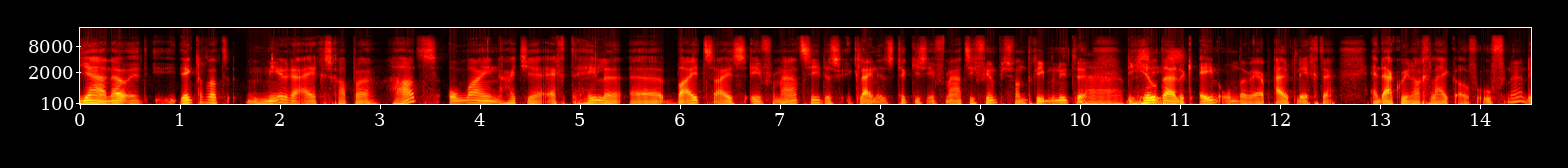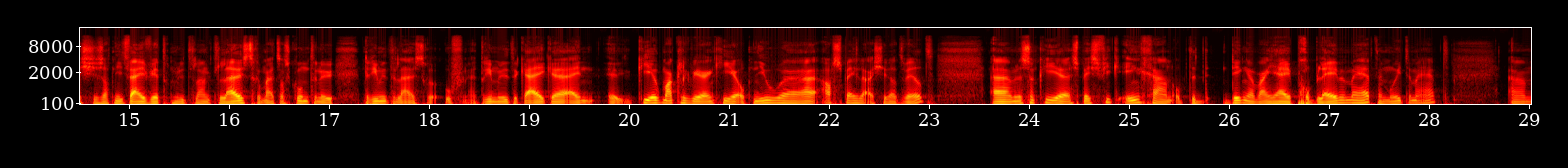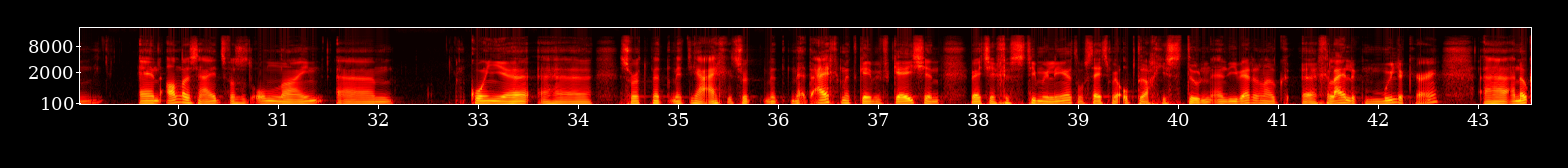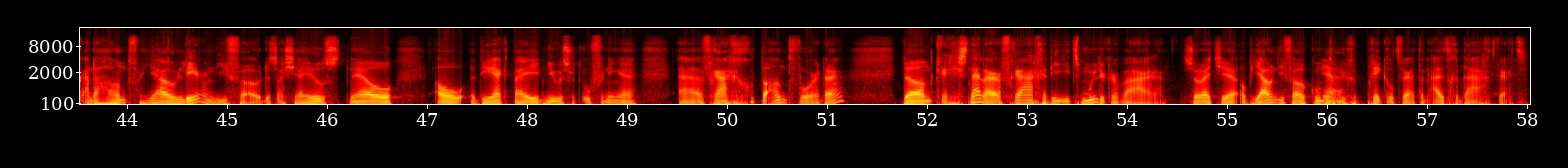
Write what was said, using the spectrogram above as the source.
Ja, nou, ik denk dat dat meerdere eigenschappen had. Online had je echt hele eh bite-size informatie, dus kleine stukjes informatie, filmpjes van drie minuten. Ja, Die heel duidelijk één onderwerp uitlichten. En daar kon je dan gelijk over oefenen. Dus je zat niet 45 minuten lang te luisteren, maar het was continu drie minuten luisteren, oefenen, drie minuten kijken. En eh, kun je ook makkelijk weer een keer opnieuw eh, afspelen als je dat wilt. Ehm, dus dan kun je specifiek ingaan op de dingen waar jij problemen mee hebt en moeite mee hebt. Ehm, en anderzijds was het online. ehm, kon je eh, soort met, met, ja, eigenlijk een soort met, met, eigenlijk met gamification werd je gestimuleerd om steeds meer opdrachtjes te doen. En die werden dan ook eh, geleidelijk moeilijker. Eh, en ook aan de hand van jouw leerniveau. Dus als je heel snel al direct bij nieuwe soort oefeningen vragen goed beantwoordde, dan kreeg je sneller vragen die iets moeilijker waren. Zodat je op jouw niveau continu Ja. geprikkeld werd en uitgedaagd werd.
